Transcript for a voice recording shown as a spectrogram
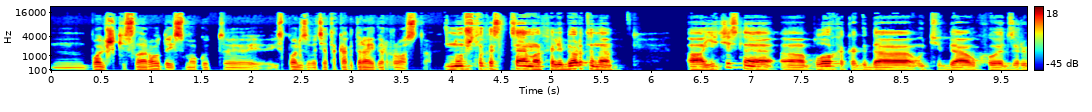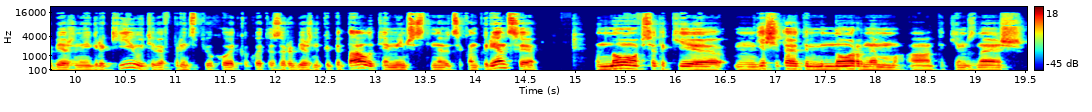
больше кислорода и смогут э, использовать это как драйвер роста? Ну, что касаемо Халибертона, естественно, а, плохо, когда у тебя уходят зарубежные игроки, у тебя, в принципе, уходит какой-то зарубежный капитал, у тебя меньше становится конкуренции, но все-таки я считаю это минорным а, таким, знаешь,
